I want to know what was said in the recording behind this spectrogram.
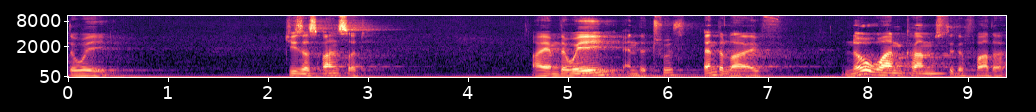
the way? Jesus answered, I am the way and the truth and the life. No one comes to the Father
